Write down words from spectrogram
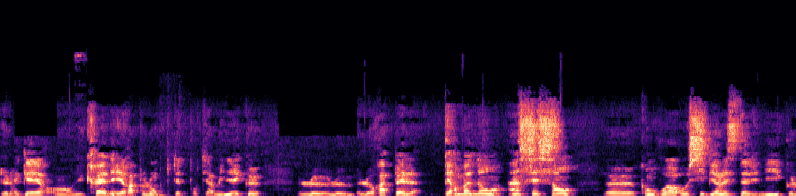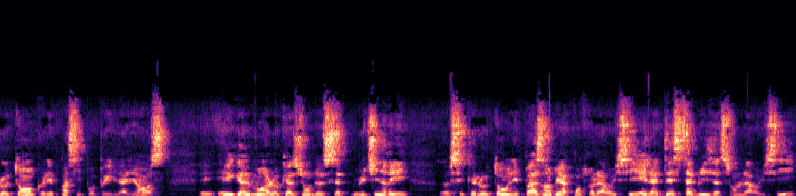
de la guerre en Ukraine. Et rappelons peut-être pour terminer que le, rappel permanent, incessant, qu'envoient aussi bien les États-Unis que l'OTAN, que les principaux pays de l'Alliance, et également à l'occasion de cette mutinerie, euh, c'est que l'OTAN n'est pas en guerre contre la Russie et la déstabilisation de la Russie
